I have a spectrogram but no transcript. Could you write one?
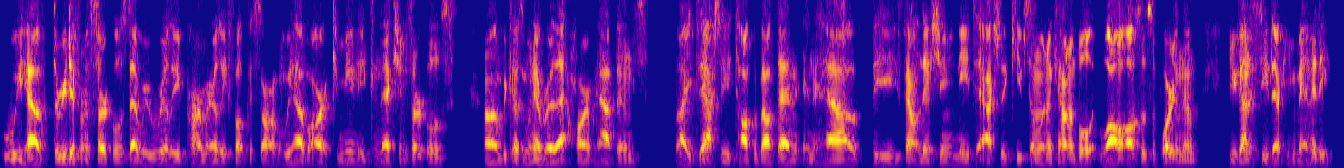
we have three different circles that we really primarily focus on. We have our community connection circles um, because whenever that harm happens, like to actually talk about that and, and have the foundation you need to actually keep someone accountable while also supporting them, you got to see their humanity.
